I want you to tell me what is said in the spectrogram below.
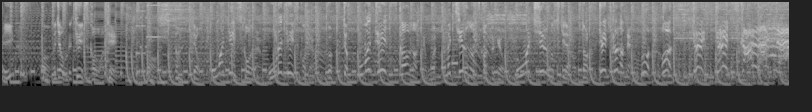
あいい？うん。じゃあ俺手使うわ手。じゃあお前手使うなよ。俺手使うんだよ。うんじゃあお前手使うなって。お前お前チルの使っとけよ。お前チルの好きだろだから手使うなって。おいおい手手使うなって「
